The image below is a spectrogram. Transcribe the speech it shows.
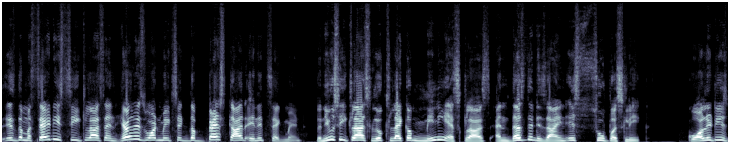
is the Mercedes C-Class and here is what makes it the best car in its segment. The new C-Class looks like a mini S-Class and thus the design is super sleek. Quality is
